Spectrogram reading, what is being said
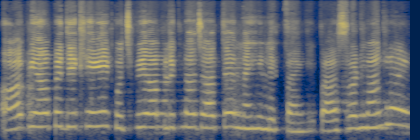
आप यहाँ पे देखेंगे, कुछ भी आप लिखना चाहते हैं, नहीं लिख पाएँगे। पासवर्ड मांग रहा है?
